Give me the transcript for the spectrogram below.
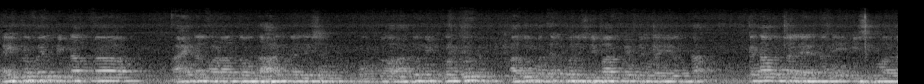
ಹೈ ಪ್ರೊಫೈಲ್ ಕಿಡ್ನಾಪ್ನ ಹ್ಯಾಂಡಲ್ ಮಾಡೋಂಥ ಒಂದು ಆರ್ಗನೈಸೇಷನ್ ಒಂದು ಅದನ್ನ ಇಟ್ಕೊಂಡು ಅದು ಮತ್ತೆ ಪೊಲೀಸ್ ಡಿಪಾರ್ಟ್ಮೆಂಟ್ ನಡೆಯುವಂಥ ಕಣ್ಣಾಮುಚ್ಚಾಲೆಯನ್ನೇ ಈ ಸಿನಿಮಾದ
